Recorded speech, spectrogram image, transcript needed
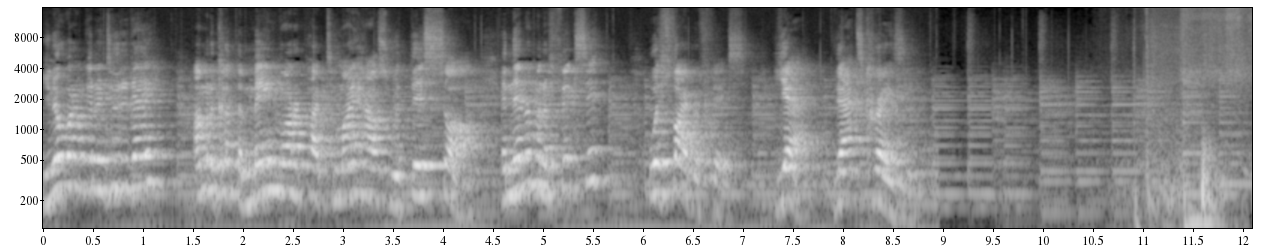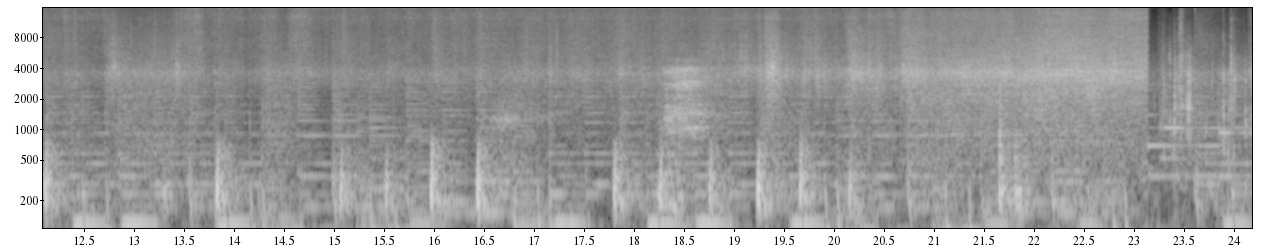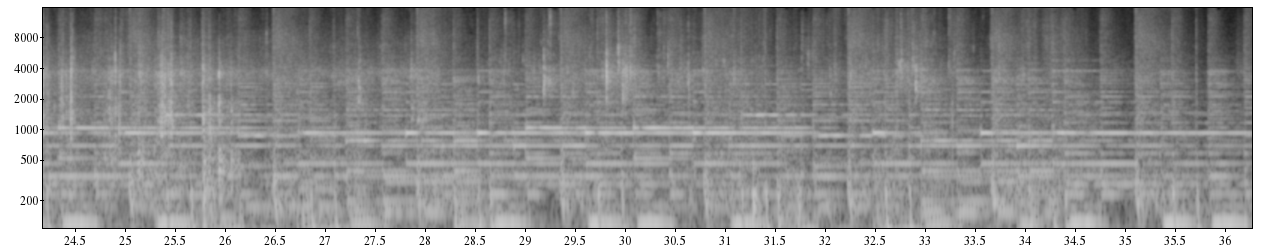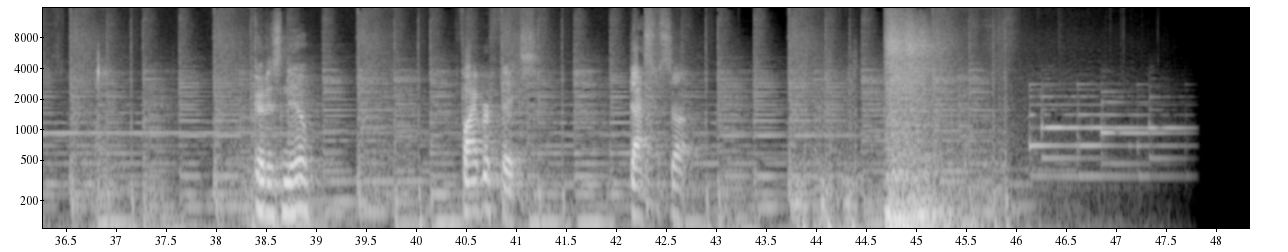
You know what I'm gonna do today? I'm gonna cut the main water pipe to my house with this saw, and then I'm gonna fix it with FiberFix. Yeah, that's crazy. Good as new. FiberFix. That's what's up.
